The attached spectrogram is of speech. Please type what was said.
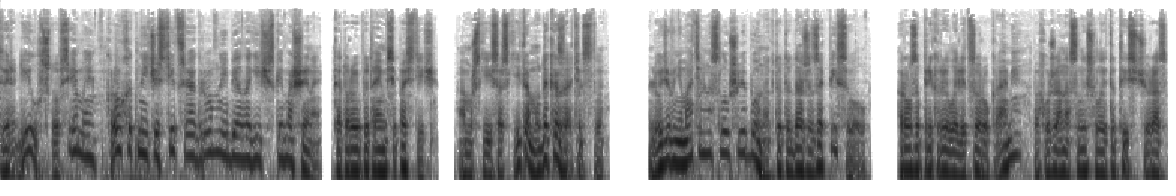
Твердил, что все мы — крохотные частицы огромной биологической машины, которую пытаемся постичь, а мужские соски тому доказательство. Люди внимательно слушали Бона, кто-то даже записывал. Роза прикрыла лицо руками, похоже, она слышала это тысячу раз,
